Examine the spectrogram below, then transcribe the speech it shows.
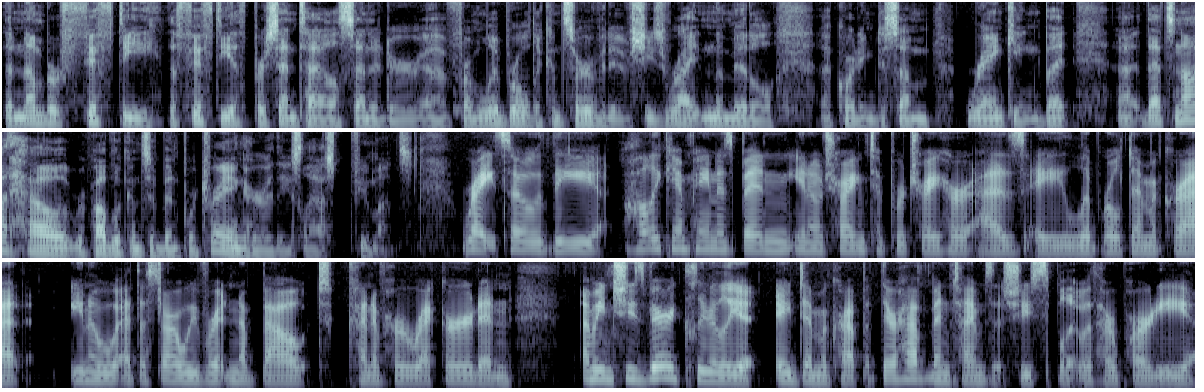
the number 50, the 50th percentile senator uh, from liberal to conservative. She's right in the middle, according to some ranking. But uh, that's not how Republicans have been portraying her these last few months. Right. So the Hawley campaign has been, you know, trying to portray her as a liberal Democrat. You know, at the Star, we've written about kind of her record and I mean, she's very clearly a, a, Democrat, but there have been times that she's split with her party,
